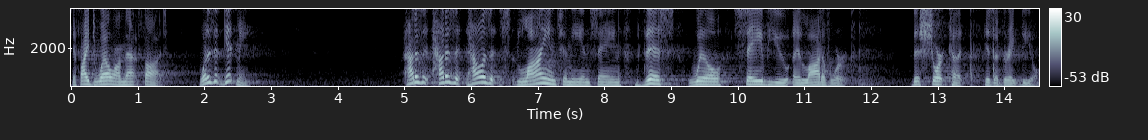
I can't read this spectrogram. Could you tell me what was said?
if I dwell on that thought, what does it get me? How does it, how does it, how is it lying to me and saying, this will save you a lot of work? This shortcut is a great deal.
